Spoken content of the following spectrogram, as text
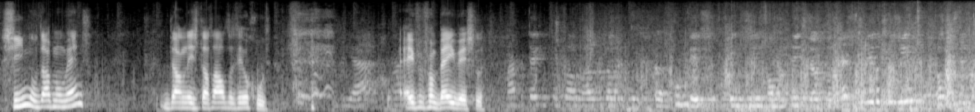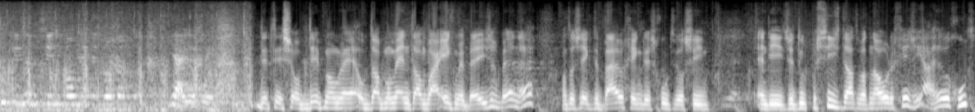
zien op dat moment, dan is dat altijd heel goed. Ja, Even van B wisselen. maar betekent dat dan ook dat het eh, goed is in de zin van dit is ook wat de rest van de wereld wil zien? Of is het goed in de zin van dit is wat dat jij ook wil? Dit is op, dit moment, op dat moment dan waar ik mee bezig ben. Hè? Want als ik de buiging dus goed wil zien en die, ze doet precies dat wat nodig is, ja, heel goed.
